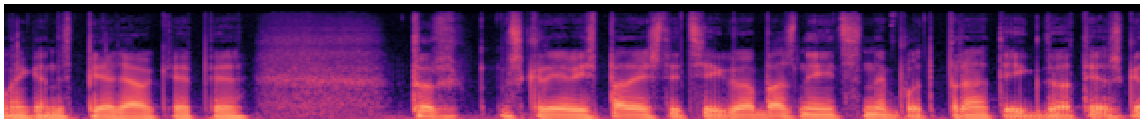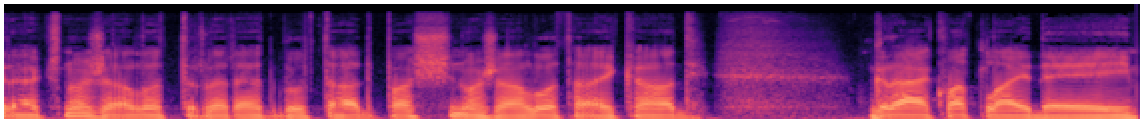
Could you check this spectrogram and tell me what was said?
Lai gan es pieļauju, ka pie tur uz Krievijas pareizticīgo baznīcu nebūtu prātīgi doties grēkus nožēlot. Tur varētu būt tādi paši nožēlotāji, kādi grēku atlaidēji.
